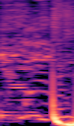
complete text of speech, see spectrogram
you.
